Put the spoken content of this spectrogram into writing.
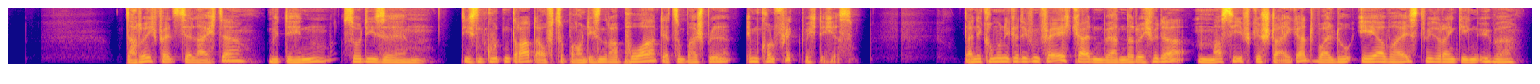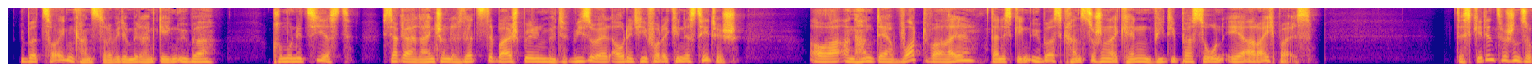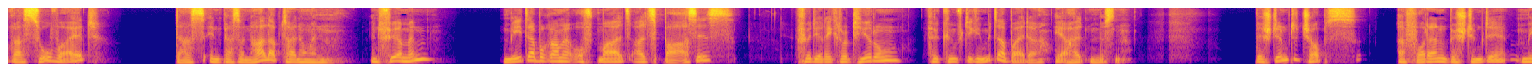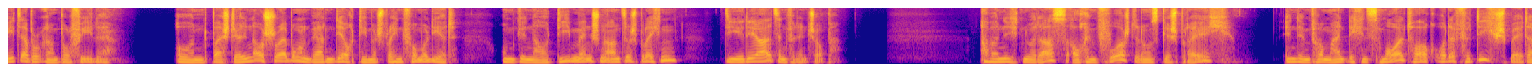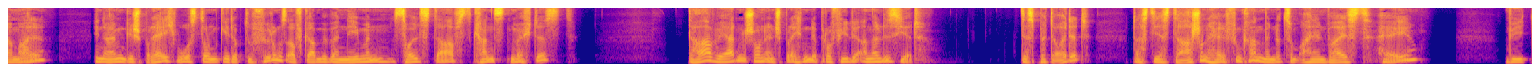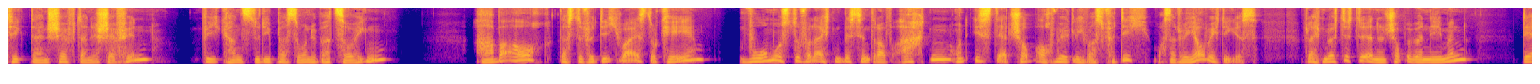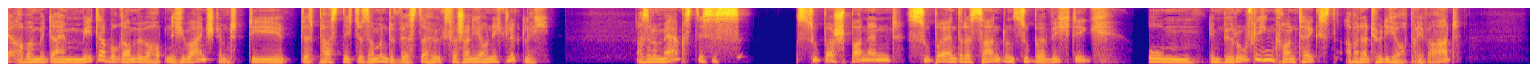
Dadurch fällt es dir leichter, mit denen so diese, diesen guten Draht aufzubauen, diesen Rapport, der zum Beispiel im Konflikt wichtig ist. Deine kommunikativen Fähigkeiten werden dadurch wieder massiv gesteigert, weil du eher weißt, wie du dein Gegenüber überzeugen kannst oder wie du mit deinem Gegenüber kommunizierst. Ich sage ja allein schon das letzte Beispiel mit visuell, auditiv oder kinästhetisch. Aber anhand der Wortwahl deines Gegenübers kannst du schon erkennen, wie die Person eher erreichbar ist. Das geht inzwischen sogar so weit, dass in Personalabteilungen, in Firmen, Metaprogramme oftmals als Basis für die Rekrutierung für künftige Mitarbeiter herhalten müssen. Bestimmte Jobs erfordern bestimmte Metaprogrammprofile. Und bei Stellenausschreibungen werden die auch dementsprechend formuliert, um genau die Menschen anzusprechen, die ideal sind für den Job. Aber nicht nur das, auch im Vorstellungsgespräch, in dem vermeintlichen Smalltalk oder für dich später mal, in einem Gespräch, wo es darum geht, ob du Führungsaufgaben übernehmen sollst, darfst, kannst, möchtest, da werden schon entsprechende Profile analysiert. Das bedeutet, dass dir es da schon helfen kann, wenn du zum einen weißt, hey, wie tickt dein Chef, deine Chefin? Wie kannst du die Person überzeugen? Aber auch, dass du für dich weißt, okay, wo musst du vielleicht ein bisschen drauf achten und ist der Job auch wirklich was für dich, was natürlich auch wichtig ist. Vielleicht möchtest du einen Job übernehmen, der aber mit deinem Metaprogramm überhaupt nicht übereinstimmt. Die, das passt nicht zusammen, du wirst da höchstwahrscheinlich auch nicht glücklich. Also du merkst, es ist super spannend, super interessant und super wichtig, um im beruflichen Kontext, aber natürlich auch privat,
